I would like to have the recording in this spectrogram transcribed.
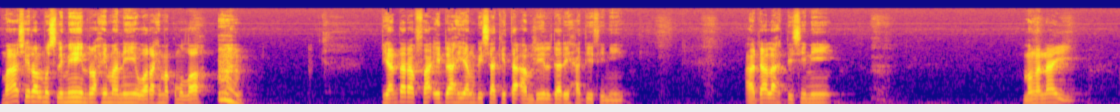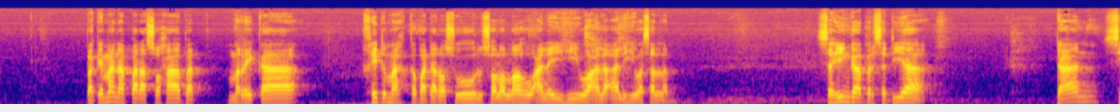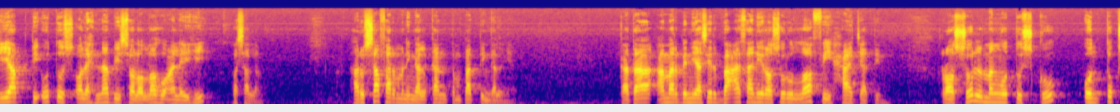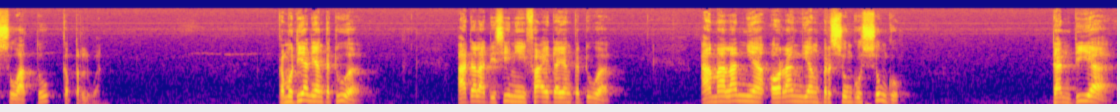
Masyiral muslimin rahimani wa rahimakumullah. Di antara faedah yang bisa kita ambil dari hadis ini adalah di sini mengenai bagaimana para sahabat mereka khidmah kepada Rasul sallallahu alaihi wa ala alihi wasallam sehingga bersedia dan siap diutus oleh Nabi Shallallahu Alaihi Wasallam. Harus safar meninggalkan tempat tinggalnya. Kata Amr bin Yasir, Ba'athani Rasulullah fi hajatin. Rasul mengutusku untuk suatu keperluan. Kemudian yang kedua, adalah di sini faedah yang kedua. Amalannya orang yang bersungguh-sungguh dan dia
